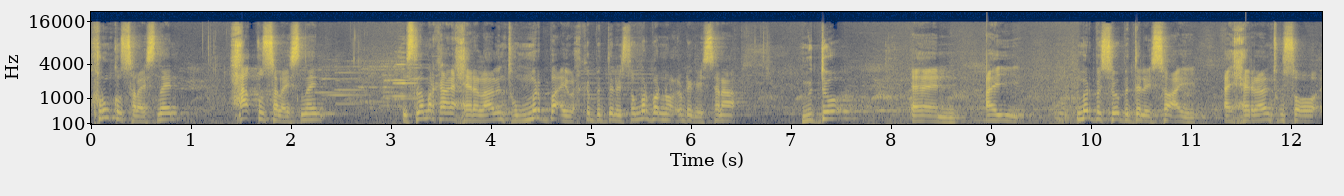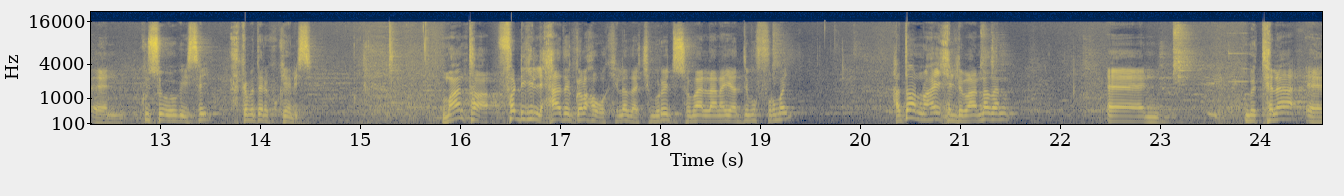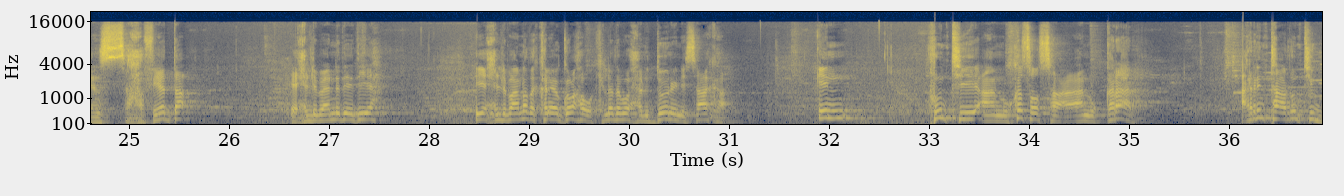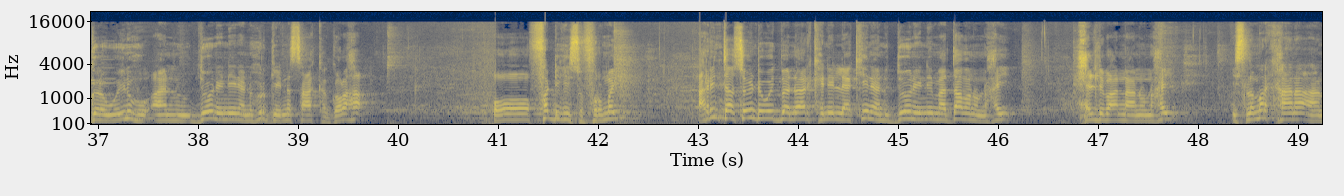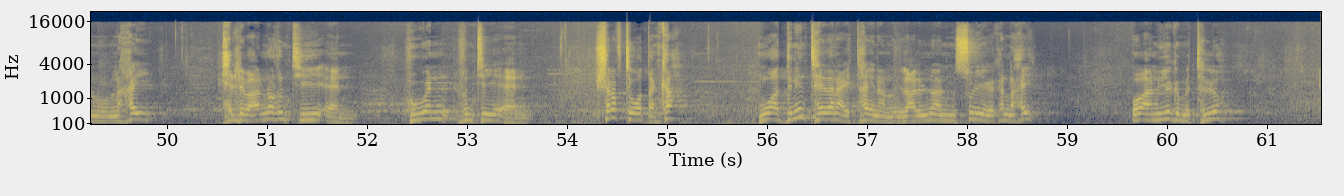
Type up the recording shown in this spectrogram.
run ku salaysnayn xaq ku salaysnayn. Isla markaana xeer ilaalintu marba ay wax ka bedelayso marba nooc u dhigaysana muddo ay marba soo bedelayso ay xeer ilaalintu ku soo ku soo oogeysay maxkamaddana ku keenaysay. Maanta fadhigii lixaad ee golaha wakiilada jamhuuriyadda somalilan ayaa dib u furmay. Haddaanu nahay xildhibaanadan matala saxafiyadda ee xildhibaanadeediia iyo xildhibaanada kale ee golaha wakiiladaba waxaanu doonaynay saaka in runtii aanu ka soo aanu qaraar arrintaa runtii goloweynuhu aanu doonaynay inaanu horgeyno saaka golaha oo fadhigiisu furmay. Arrintaasoo in dhoweyd baanu arkaynay laakiin aanu doonaynay maadaamaanu nahay xildhibaan aanu nahay isla markaana aanu nahay xildhibaano runtii huwan runtii sharaftii waddanka muwaadiniinteedana ay tahay inaanu ilaalino aanu mas'uuliyaga ka nahay oo aanu iyaga matalo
